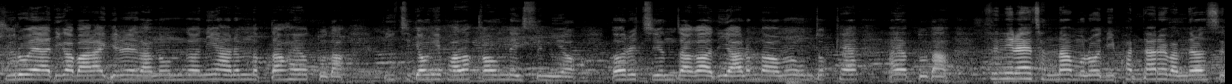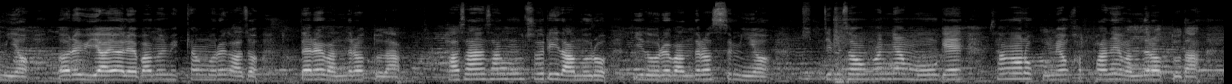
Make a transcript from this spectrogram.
주로야 네가 말하기를 나는 온전히 아름답다 하였도다. 네 지경이 바닷 가운데 있으며 너를 지은 자가 네 아름다움을 온전케 하였도다. 스닐의 잣나무로 네 판자를 만들었으며 너를 위하여 레바논 백향물을 가져 독대를 만들었도다. 바산 상수리 나무로 네 노를 만들었으며 기tim성 황양 모옥의 상하로 구며 가판을 만들었도다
